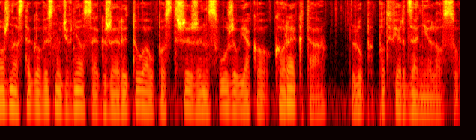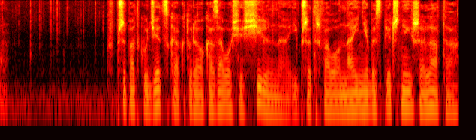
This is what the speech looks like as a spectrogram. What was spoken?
Można z tego wysnuć wniosek, że rytuał postrzyżyn służył jako korekta lub potwierdzenie losu. W przypadku dziecka, które okazało się silne i przetrwało najniebezpieczniejsze lata,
